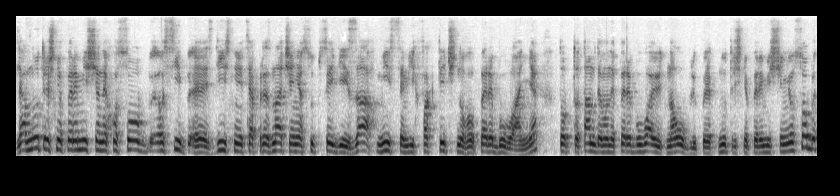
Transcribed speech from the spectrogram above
Для внутрішньо переміщених особ осіб е, здійснюється призначення субсидій за місцем їх фактичного перебування, тобто там, де вони перебувають на обліку як внутрішньо переміщені особи,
